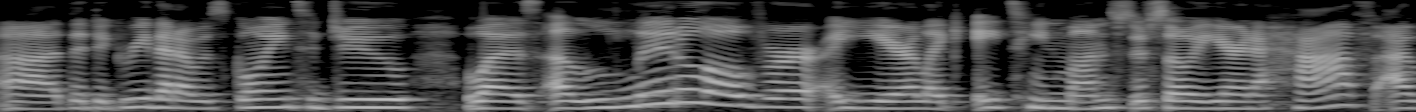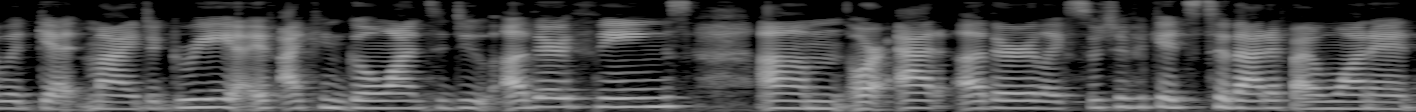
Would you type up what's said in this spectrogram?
Uh, the degree that I was going to do was a little over a year, like 18 months or so, a year and a half. I would get my degree if I can go on to do other things um, or add other like certificates to that if I wanted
